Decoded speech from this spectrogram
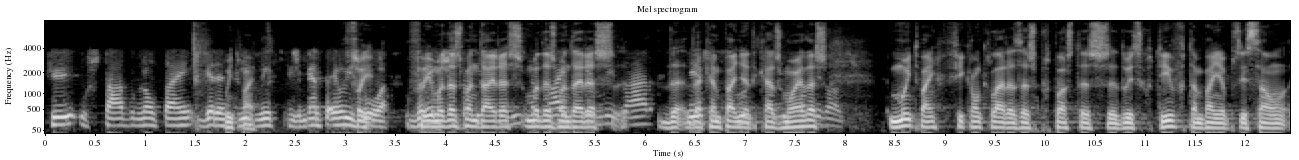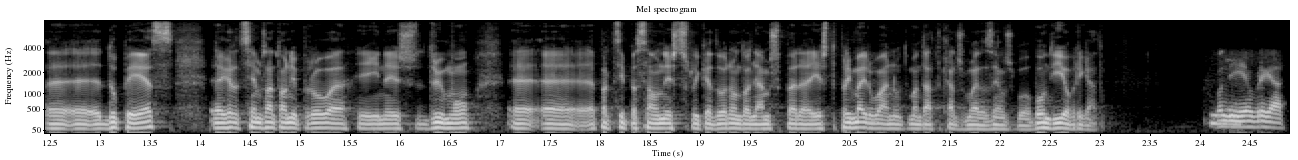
que o Estado não tem garantido, infelizmente, em Lisboa. Foi, foi uma das bandeiras, uma das bandeiras da, da campanha de Carlos Moedas. Muito bem, ficam claras as propostas do Executivo, também a posição uh, do PS. Agradecemos a António Proa e Inês Drummond uh, a participação neste explicador, onde olhamos para este primeiro ano de mandato de Carlos Moedas em Lisboa. Bom dia, obrigado. Bom dia, obrigado.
